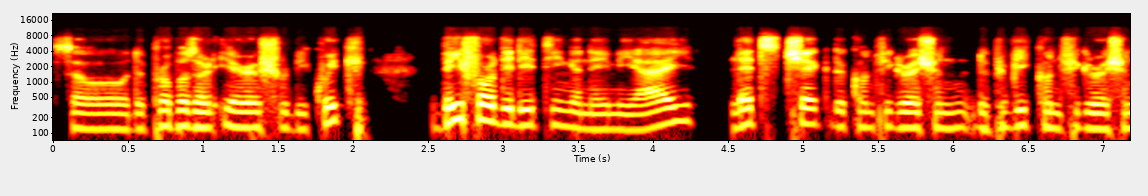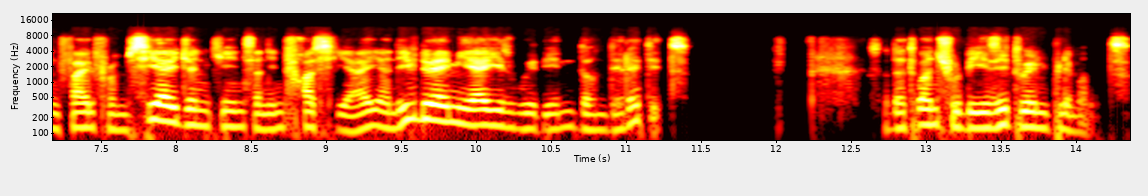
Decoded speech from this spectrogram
So the proposal here should be quick. Before deleting an AMI, let's check the configuration, the public configuration file from CI Jenkins and InfraCI. And if the AMI is within, don't delete it. So that one should be easy to implement.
